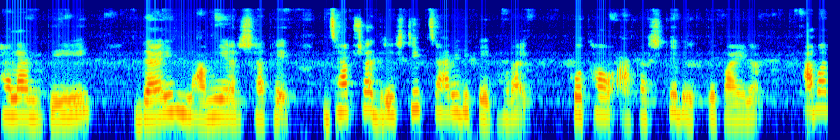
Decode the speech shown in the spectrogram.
হেলান দিয়ে দেয় লামিয়ার সাথে। ঝাপসা দৃষ্টি চারিদিকে ঘোরায়, কোথাও আকাশকে দেখতে পায় না। আবার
